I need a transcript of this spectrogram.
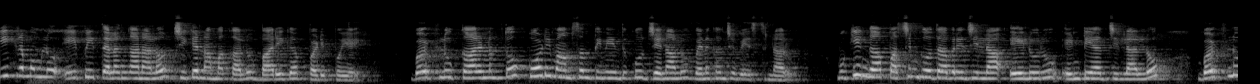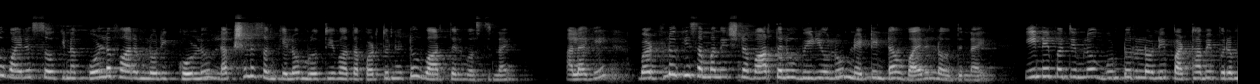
ఈ క్రమంలో ఏపీ తెలంగాణలో చికెన్ అమ్మకాలు భారీగా పడిపోయాయి. బర్డ్ ఫ్లూ కారణంతో కోడి మాంసం తినేందుకు జనాలు వెనకంజ వేస్తున్నారు. ముఖ్యంగా పశ్చిమ గోదావరి జిల్లా ఏలూరు ఎన్టీఆర్ జిల్లాల్లో బర్డ్ ఫ్లూ వైరస్ సోకిన కోళ్ళ ఫారంలోని కోళ్ళు లక్షల సంఖ్యలో మృత్యువాత పడుతున్నట్టు వార్తలు వస్తున్నాయి. అలాగే బర్డ్ ఫ్లూకి సంబంధించిన వార్తలు వీడియోలు నెట్టింట వైరల్ అవుతున్నాయి. ఈ నేపథ్యంలో గుంటూరులోని పట్టాభిపురం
